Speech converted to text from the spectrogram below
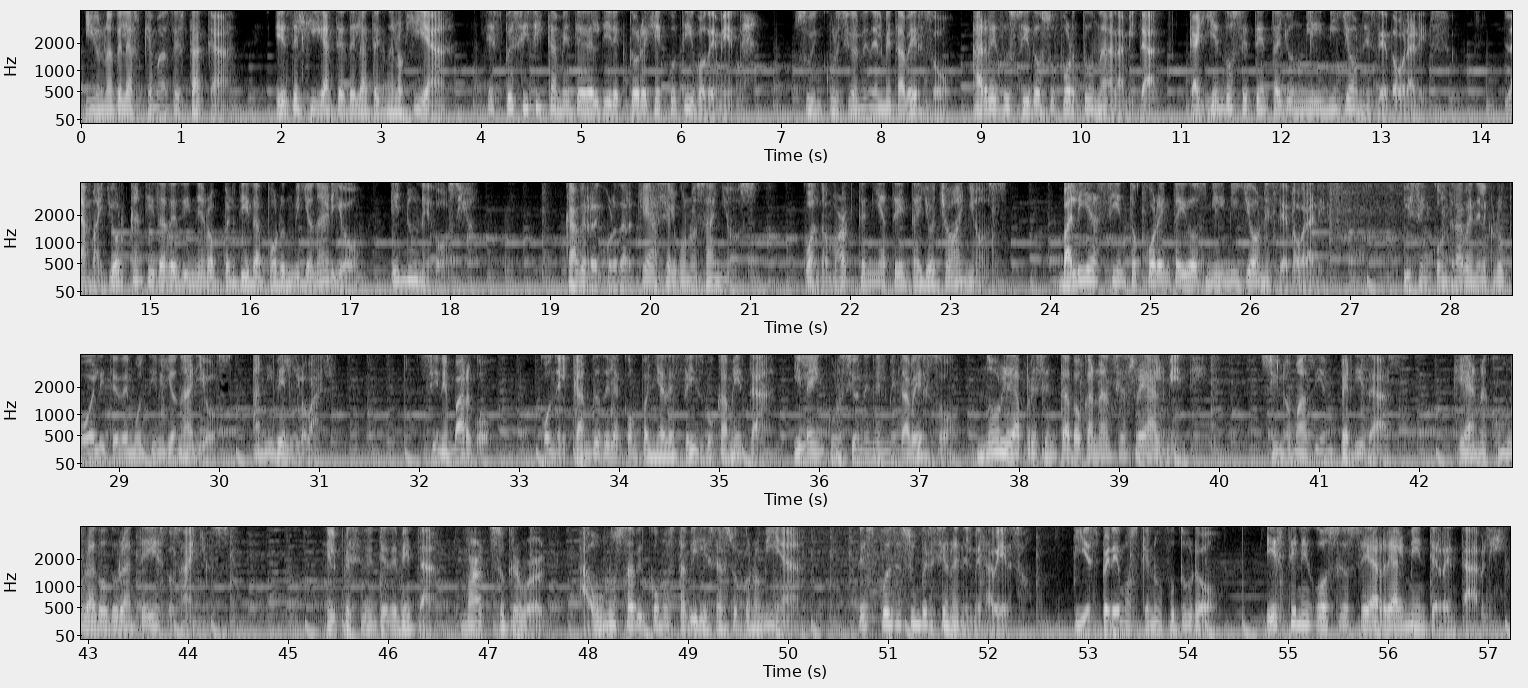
Y una de las que más destaca es del gigante de la tecnología, específicamente del director ejecutivo de Meta. Su incursión en el metaverso ha reducido su fortuna a la mitad, cayendo 71 mil millones de dólares, la mayor cantidad de dinero perdida por un millonario en un negocio. Cabe recordar que hace algunos años, cuando Mark tenía 38 años, valía 142 mil millones de dólares y se encontraba en el grupo élite de multimillonarios a nivel global. Sin embargo, con el cambio de la compañía de Facebook a Meta y la incursión en el metaverso, no le ha presentado ganancias realmente, sino más bien pérdidas que han acumulado durante estos años. El presidente de Meta, Mark Zuckerberg, aún no sabe cómo estabilizar su economía después de su inversión en el metaverso, y esperemos que en un futuro este negocio sea realmente rentable.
